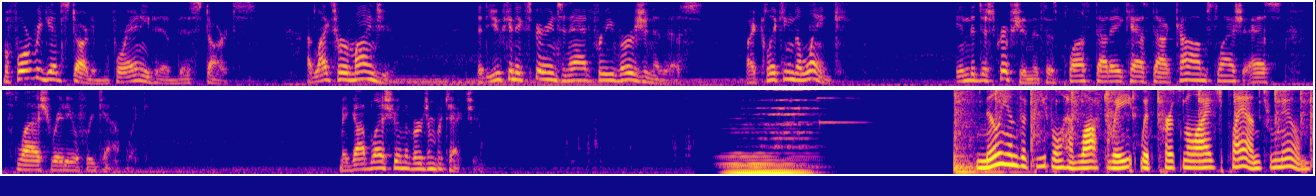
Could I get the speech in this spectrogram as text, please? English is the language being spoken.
Before we get started, before any of this starts, I'd like to remind you that you can experience an ad-free version of this by clicking the link in the description that says plus.acast.com slash s slash radio free Catholic. May God bless you and the Virgin protect you. Millions of people have lost weight with personalized plans from Noom,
